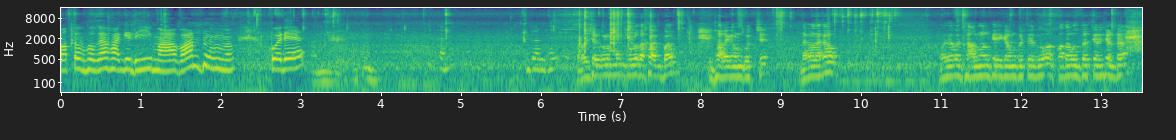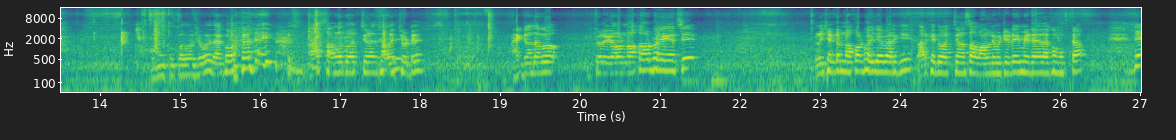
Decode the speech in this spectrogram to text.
কত ভোগা ভাগে দিই মা বান করে। মুখগুলো দেখো একবার ঝালে কেমন করছে। দেখো ওই দেখো ঝাল মাল খেয়ে কেমন করছে কথা বলতে হচ্ছে না ছেলেটা। তুমি খুব কথা বলছো দেখো। আর সামলাতে পারছি না ঝালের চোটে। একজন দেখো চলে গেল নক আউট হয়ে গেছে। ছেলেটা নক আউট হয়ে যাবে আর কি আর খেতে পারছে না সব আনলিমিটেড এই দেখো মুখটা। দে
